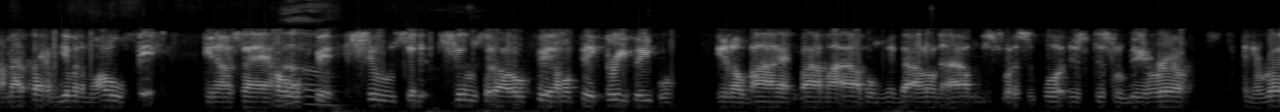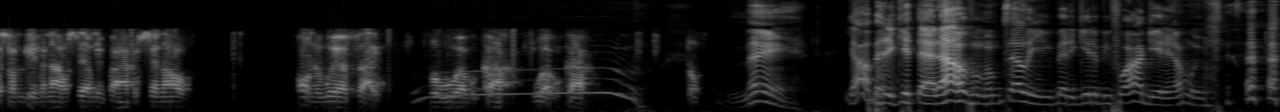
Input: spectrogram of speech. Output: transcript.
As a matter of fact, I'm giving them a whole fit. You know what I'm saying? Whole Uh-oh. fit, shoes to the shoes to the whole fit. I'm gonna pick three people. You know, buying buying my album and download the album just for the support, just just for being real. And the rest I'm giving out 75% off on the website for whoever cop, whoever cop. man, y'all better get that album. I'm telling you, you better get it before I get it. I'm a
